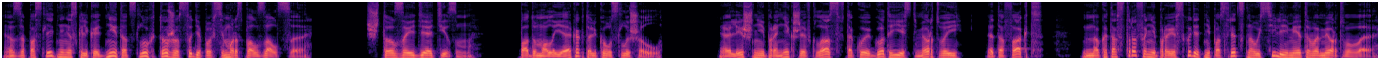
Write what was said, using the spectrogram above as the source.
За последние несколько дней этот слух тоже, судя по всему, расползался. «Что за идиотизм?» – подумал я, как только услышал. Лишний проникший в класс в такой год и есть мёртвый – это факт, но катастрофа не происходит непосредственно усилиями этого мёртвого.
